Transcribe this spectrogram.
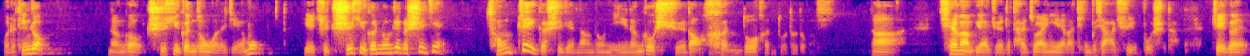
我的听众能够持续跟踪我的节目，也去持续跟踪这个事件，从这个事件当中你能够学到很多很多的东西啊，千万不要觉得太专业了听不下去，不是的，这个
